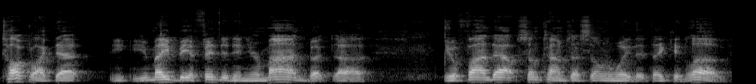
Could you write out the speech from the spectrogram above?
talk like that. You, you may be offended in your mind, but uh, you'll find out sometimes that's the only way that they can love.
